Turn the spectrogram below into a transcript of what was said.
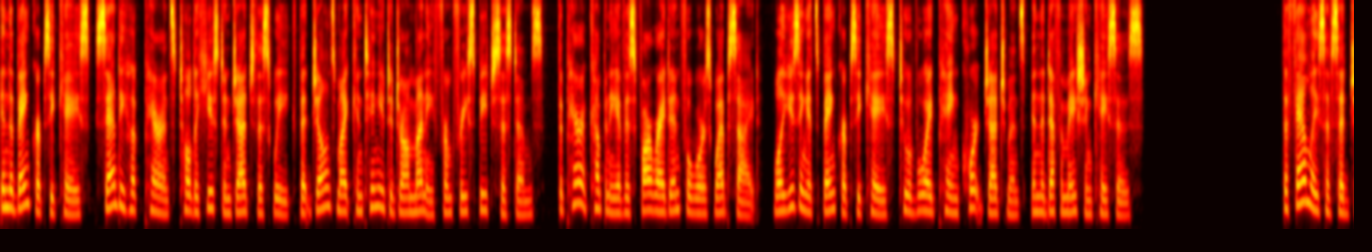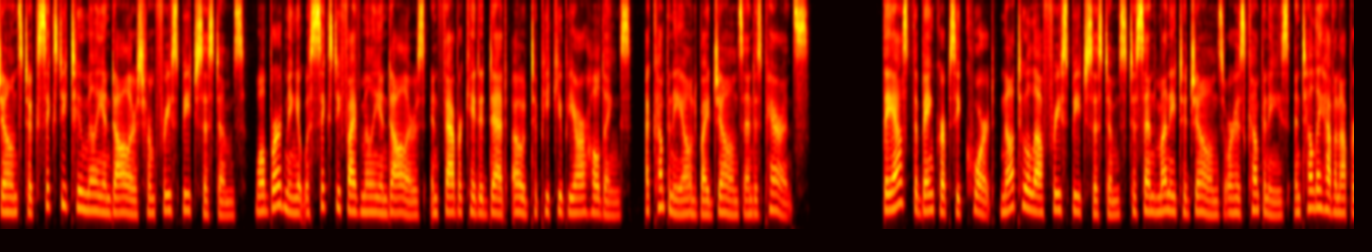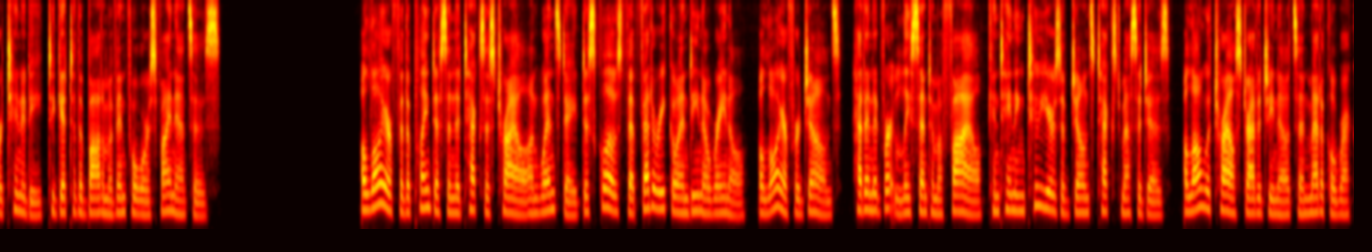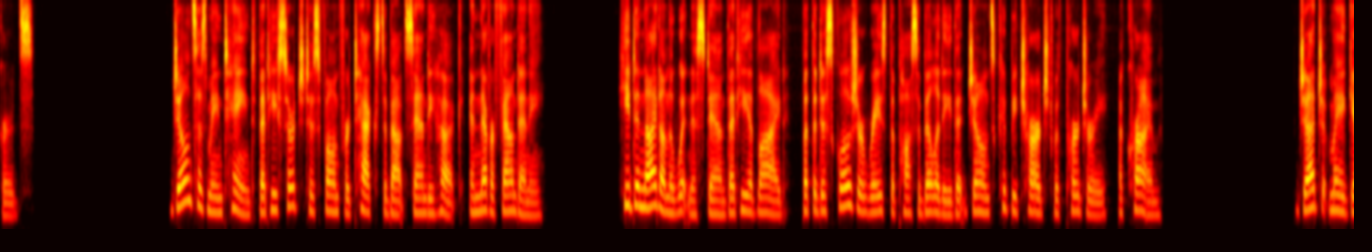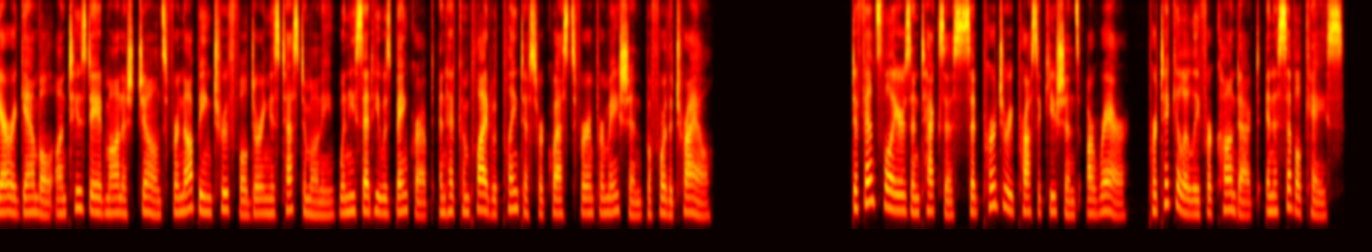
In the bankruptcy case, Sandy Hook parents told a Houston judge this week that Jones might continue to draw money from Free Speech Systems, the parent company of his far right InfoWars website, while using its bankruptcy case to avoid paying court judgments in the defamation cases. The families have said Jones took $62 million from Free Speech Systems, while burdening it with $65 million in fabricated debt owed to PQPR Holdings, a company owned by Jones and his parents they asked the bankruptcy court not to allow free speech systems to send money to Jones or his companies until they have an opportunity to get to the bottom of InfoWars finances. A lawyer for the plaintiffs in the Texas trial on Wednesday disclosed that Federico Andino Reynal, a lawyer for Jones, had inadvertently sent him a file containing two years of Jones' text messages, along with trial strategy notes and medical records. Jones has maintained that he searched his phone for texts about Sandy Hook and never found any. He denied on the witness stand that he had lied, but the disclosure raised the possibility that Jones could be charged with perjury, a crime. Judge Maya Guerra Gamble on Tuesday admonished Jones for not being truthful during his testimony when he said he was bankrupt and had complied with plaintiffs' requests for information before the trial. Defense lawyers in Texas said perjury prosecutions are rare, particularly for conduct in a civil case.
